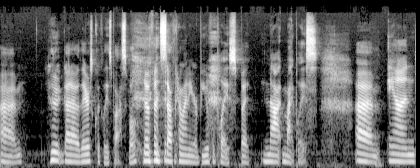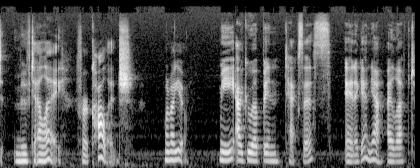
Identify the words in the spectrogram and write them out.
Um, got out of there as quickly as possible. No offense, South Carolina, you're a beautiful place, but not my place. Um, and moved to LA for college. What about you? Me, I grew up in Texas. And again, yeah, I left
